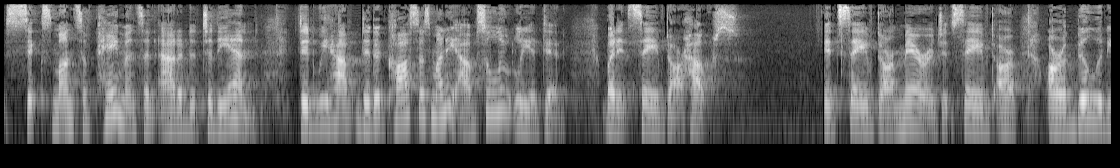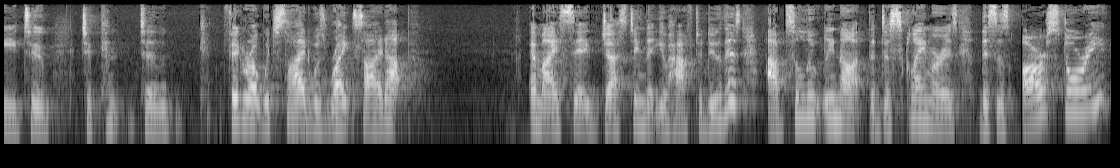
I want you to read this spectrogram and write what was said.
six months of payments and added it to the end. Did we have, did it cost us money? Absolutely it did. But it saved our house. It saved our marriage. It saved our, our ability to, to, to figure out which side was right side up. Am I suggesting that you have to do this? Absolutely not. The disclaimer is this is our story,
